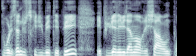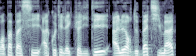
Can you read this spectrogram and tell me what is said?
pour les industries du BTP. Et puis bien évidemment, Richard, on ne pourra pas passer à côté de l'actualité à l'heure de Batimat.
